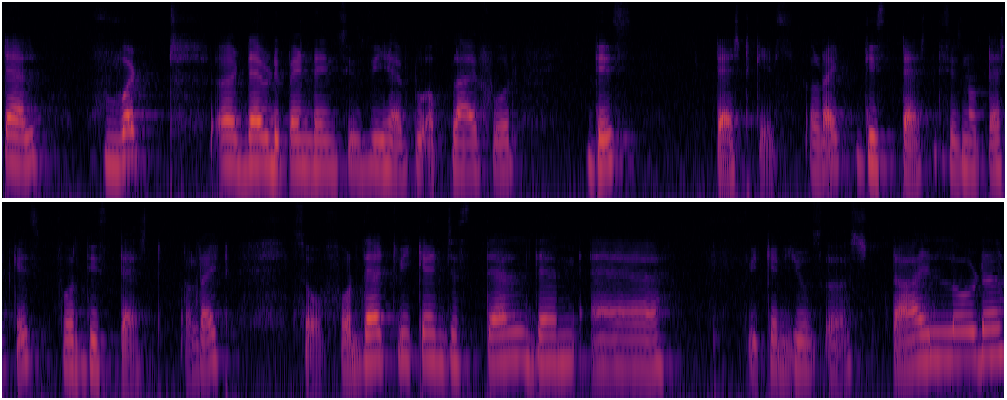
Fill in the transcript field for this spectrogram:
tell what uh, dev dependencies we have to apply for this test case. All right this test. This is not test case. For this test. All right so for that we can just tell them uh, we can use a style loader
